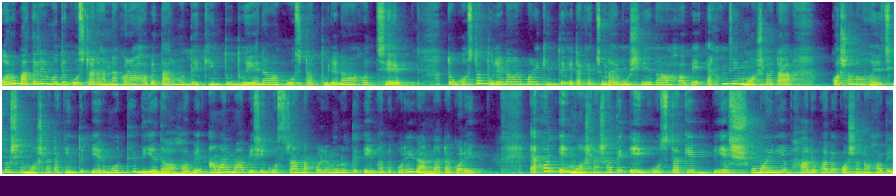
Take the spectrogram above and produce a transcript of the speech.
বড় পাতিলের মধ্যে গোশটা রান্না করা হবে, তার মধ্যে কিন্তু ধুয়ে নেওয়া গোশটা তুলে নেওয়া হচ্ছে। তো গোশটা তুলে নেওয়ার পরে কিন্তু এটাকে চুলায় বসিয়ে দেওয়া হবে। এখন যে মশলাটা কষানো হয়েছিল সেই মশলাটা কিন্তু এর মধ্যে দিয়ে দেওয়া হবে। আমার মা বেশি গোস্ত রান্না করলে মূলত এইভাবে করেই রান্নাটা করে। এখন এই মশলার সাথে এই গোস্তটাকে বেশ সময় নিয়ে ভালোভাবে কষানো হবে।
